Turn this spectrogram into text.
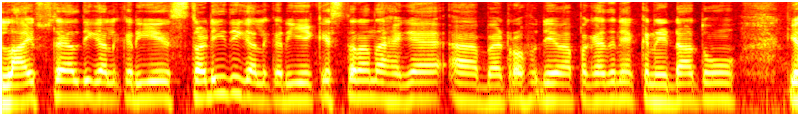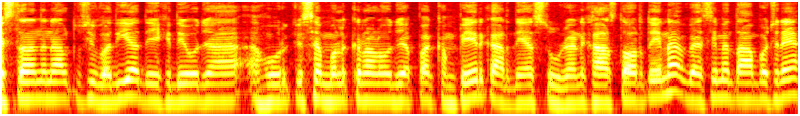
ਲਾਈਫ ਸਟਾਈਲ ਦੀ ਗੱਲ ਕਰੀਏ ਸਟੱਡੀ ਦੀ ਗੱਲ ਕਰੀਏ ਕਿਸ ਤਰ੍ਹਾਂ ਦਾ ਹੈਗਾ ਬੈਟਰ ਆਫ ਜੇ ਆਪਾਂ ਕਹਿੰਦੇ ਨੇ ਕੈਨੇਡਾ ਤੋਂ ਕਿਸ ਤਰ੍ਹਾਂ ਦੇ ਨਾਲ ਤੁਸੀਂ ਵਧੀਆ ਦੇਖਦੇ ਹੋ ਜਾਂ ਹੋਰ ਕਿਸੇ ਮੁਲਕ ਨਾਲੋਂ ਜੇ ਆਪਾਂ ਕੰਪੇਅਰ ਕਰਦੇ ਆ ਸਟੂਡੈਂਟ ਖਾਸ ਤੌਰ ਤੇ ਨਾ ਵੈਸੇ ਮੈਂ ਤਾਂ ਪੁੱਛ ਰਿਹਾ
